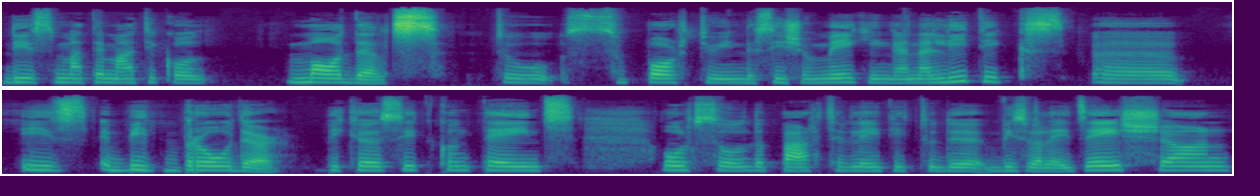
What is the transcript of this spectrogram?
these mathematical models to support you in decision making. Analytics uh, is a bit broader because it contains also the part related to the visualization.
